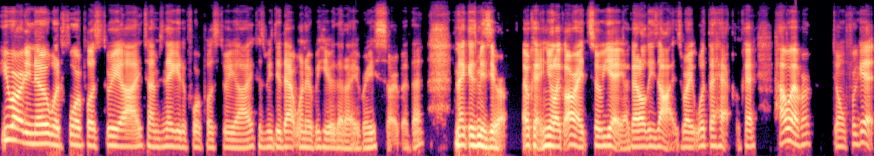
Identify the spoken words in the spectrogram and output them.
You already know what 4 plus 3i times negative 4 plus 3i, because we did that one over here that I erased. Sorry about that. And that gives me 0. Okay, and you're like, all right, so yay, I got all these i's, right? What the heck, okay? However, don't forget,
